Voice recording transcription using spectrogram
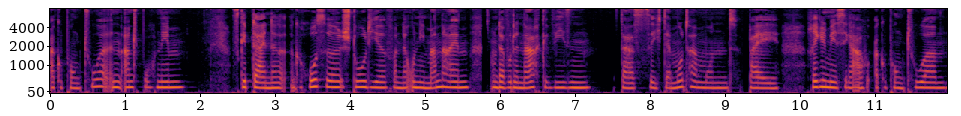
Akupunktur in Anspruch nehmen. Es gibt da eine große Studie von der Uni Mannheim und da wurde nachgewiesen, dass sich der Muttermund bei regelmäßiger Akupunktur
